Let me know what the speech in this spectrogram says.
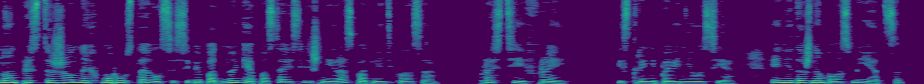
но он пристыженно и хмуро уставился себе под ноги, опасаясь лишний раз поднять глаза. «Прости, Фрей», — искренне повинилась я. «Я не должна была смеяться.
